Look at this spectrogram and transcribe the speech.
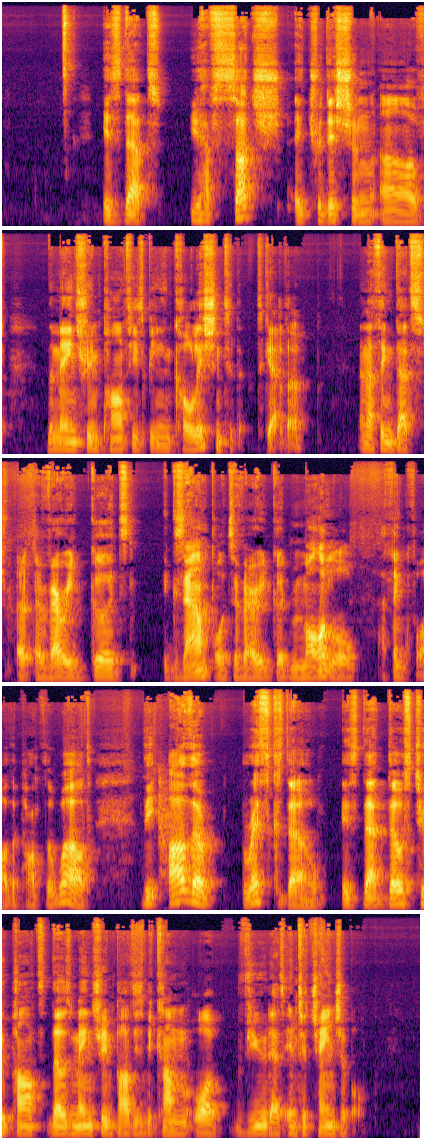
is that you have such a tradition of the mainstream parties being in coalition to, together. And I think that's a, a, very good example. It's a very good model, I think, for other parts of the world. The other risk, though, is that those two parts, those mainstream parties become or viewed as interchangeable.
